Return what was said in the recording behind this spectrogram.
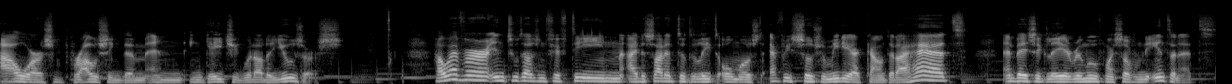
hours browsing them and engaging with other users. However, in 2015, I decided to delete almost every social media account that I had, and basically remove myself from the internet.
